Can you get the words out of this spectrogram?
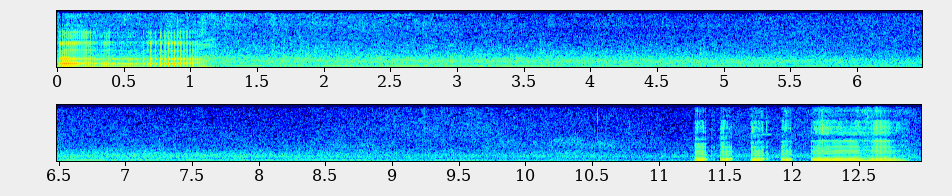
Uh. Mm -mm -mm -mm -hmm.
